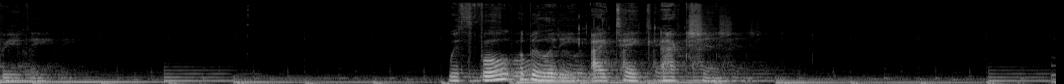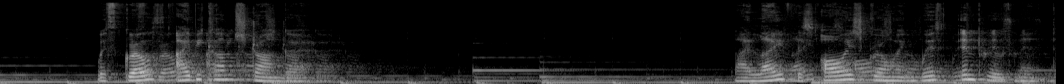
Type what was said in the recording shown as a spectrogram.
freely. With full ability, I take action. With growth, I become stronger. My life is always growing with improvement.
